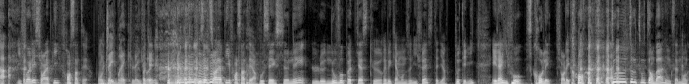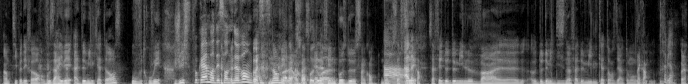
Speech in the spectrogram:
Ah. Il faut aller sur l'appli France Inter. On jailbreak l'iPhone. Ok. vous êtes sur l'appli France Inter. Vous sélectionnez le nouveau podcast que Rebecca Manzoni fait, c'est-à-dire Totemi. Et là, il faut scroller sur l'écran tout, tout, tout en bas. Donc, ça demande un petit peu d'effort. Vous arrivez à 2014 où vous trouvez juste. Faut quand même redescendre 9 ans quoi. Non, mais Ah, la en fait, elle a fait une pause de 5 ans. Donc, Ah. ça, fait, Ah, d'accord. ça fait de 2020, euh, de 2019 à 2014 directement. D'accord. Vous- vous- Très bien. Voilà.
